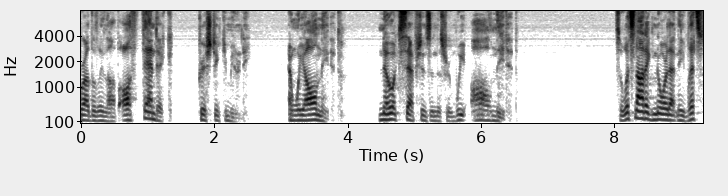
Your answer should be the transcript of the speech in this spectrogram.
brotherly love, authentic Christian community. And we all need it. No exceptions in this room. We all need it. So let's not ignore that need. Let's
